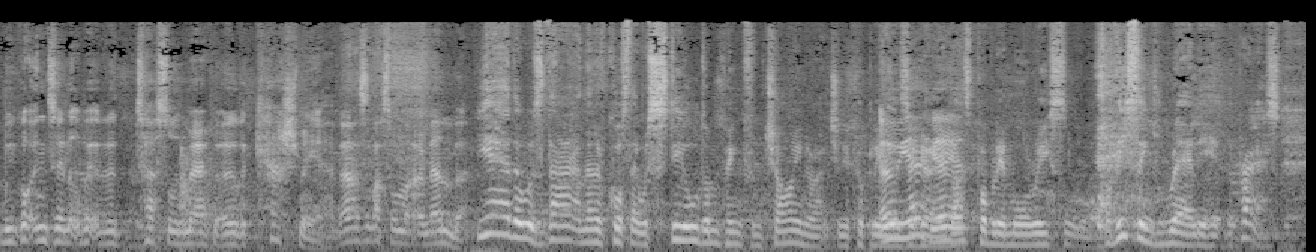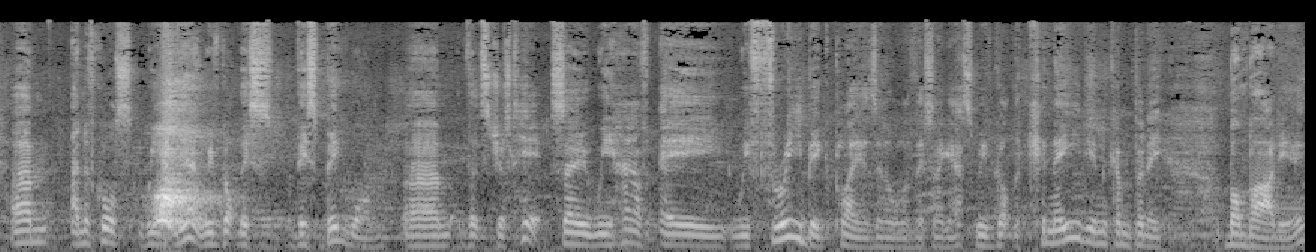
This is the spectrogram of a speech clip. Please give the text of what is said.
we got into a little bit of a tussle in America over cashmere. That's the last one that I remember. Yeah, there was that, and then of course there was steel dumping from China actually a couple of Oh, years yeah, ago. yeah, yeah. That's probably a more recent one. Well, these things rarely hit the press, um, and of course we yeah we've got this this big one um, that's just hit. So we have a we've three big players in all of this. I guess we've got the Canadian company Bombardier.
